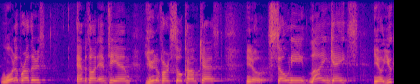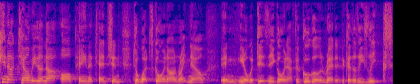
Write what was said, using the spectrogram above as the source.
Warner Brothers, Amazon, MGM, Universal, Comcast, you know, Sony, Lionsgate, you know, you cannot tell me they're not all paying attention to what's going on right now and, you know, with Disney going after Google and Reddit because of these leaks.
